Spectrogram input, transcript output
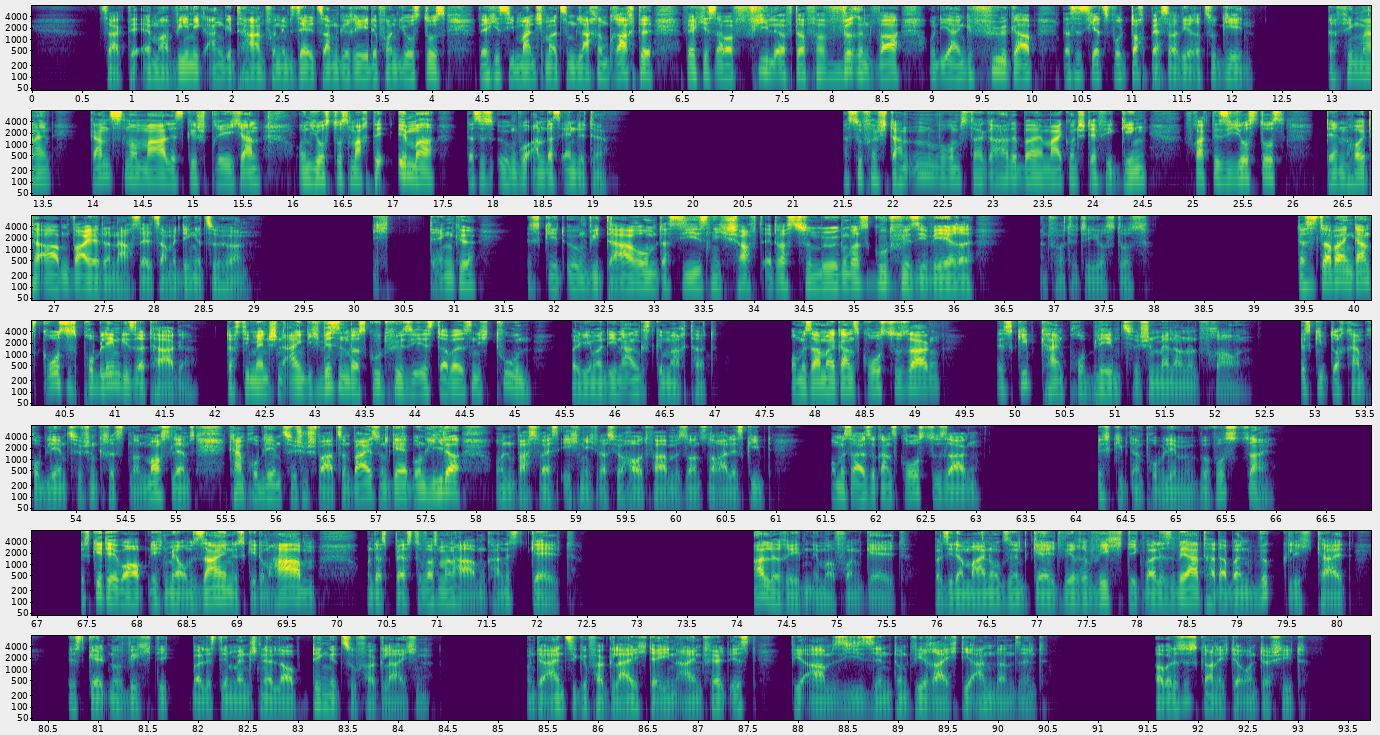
sagte Emma, wenig angetan von dem seltsamen Gerede von Justus, welches sie manchmal zum Lachen brachte, welches aber viel öfter verwirrend war und ihr ein Gefühl gab, dass es jetzt wohl doch besser wäre zu gehen. Da fing man ein ganz normales Gespräch an, und Justus machte immer dass es irgendwo anders endete. Hast du verstanden, worum es da gerade bei Mike und Steffi ging? fragte sie Justus, denn heute Abend war ja danach seltsame Dinge zu hören. Denke, Es geht irgendwie darum, dass sie es nicht schafft, etwas zu mögen, was gut für sie wäre, antwortete Justus. Das ist aber ein ganz großes Problem dieser Tage, dass die Menschen eigentlich wissen, was gut für sie ist, aber es nicht tun, weil jemand ihnen Angst gemacht hat. Um es einmal ganz groß zu sagen, es gibt kein Problem zwischen Männern und Frauen. Es gibt doch kein Problem zwischen Christen und Moslems, kein Problem zwischen Schwarz und Weiß und Gelb und Lila und was weiß ich nicht, was für Hautfarben es sonst noch alles gibt. Um es also ganz groß zu sagen, es gibt ein Problem im Bewusstsein. Es geht ja überhaupt nicht mehr um Sein, es geht um Haben, und das Beste, was man haben kann, ist Geld. Alle reden immer von Geld, weil sie der Meinung sind, Geld wäre wichtig, weil es Wert hat, aber in Wirklichkeit ist Geld nur wichtig, weil es den Menschen erlaubt, Dinge zu vergleichen. Und der einzige Vergleich, der ihnen einfällt, ist, wie arm sie sind und wie reich die anderen sind. Aber das ist gar nicht der Unterschied.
